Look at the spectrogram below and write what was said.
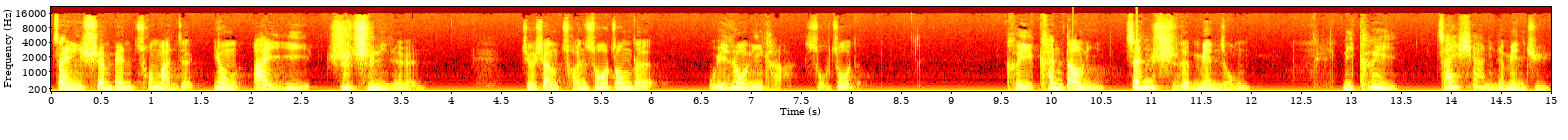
在你身边充满着用爱意支持你的人，就像传说中的维若尼卡所做的，可以看到你真实的面容。你可以摘下你的面具，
